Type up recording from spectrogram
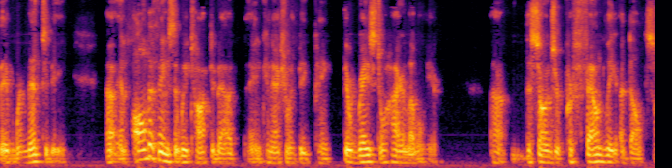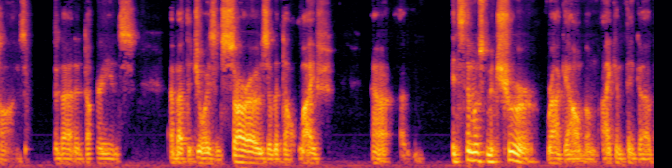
They were meant to be. Uh, and all the things that we talked about in connection with Big Pink, they're raised to a higher level here. Uh, the songs are profoundly adult songs about adult experience, about the joys and sorrows of adult life. Uh, it's the most mature rock album I can think of,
